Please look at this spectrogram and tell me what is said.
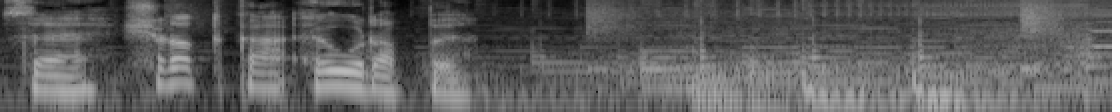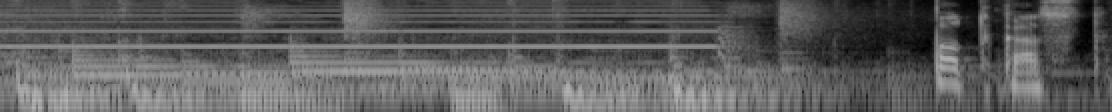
ze środka Europy. Podcast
